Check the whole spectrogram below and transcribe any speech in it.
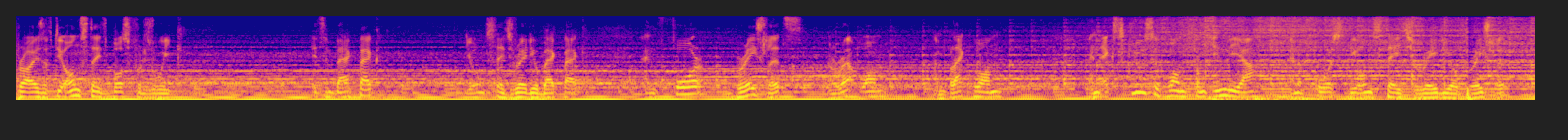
Prize of the onstage boss for this week. It's a backpack, the onstage radio backpack, and four bracelets, a red one, a black one, an exclusive one from India, and of course the onstage radio bracelet.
